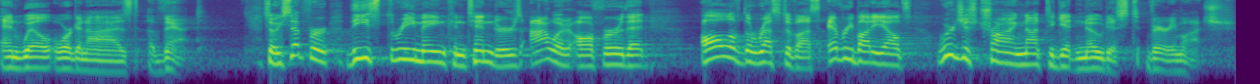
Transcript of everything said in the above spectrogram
and well organized event. So, except for these three main contenders, I would offer that all of the rest of us, everybody else, we're just trying not to get noticed very much.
